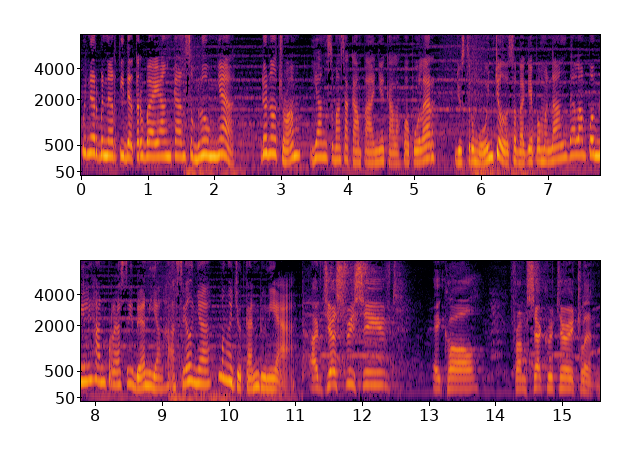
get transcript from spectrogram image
benar-benar tidak terbayangkan sebelumnya. Donald Trump yang semasa kampanye kalah populer justru muncul sebagai pemenang dalam pemilihan presiden yang hasilnya mengejutkan dunia. I've just received a call from Secretary Clinton.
